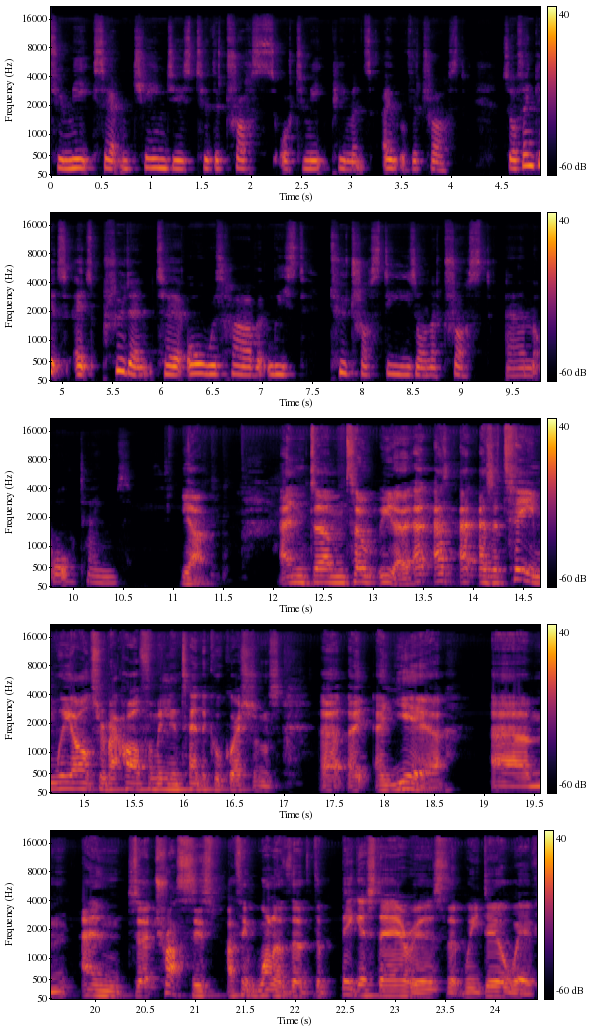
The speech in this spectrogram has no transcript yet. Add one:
to make certain changes to the trusts or to make payments out of the trust. So I think it's it's prudent to always have at least two trustees on a trust um, at all times. Yeah, and um, so, you know, as, as a team, we answer about half a million technical questions uh, a, a, year. Um, and uh, trust is, I think, one of the, the biggest areas that we deal with.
